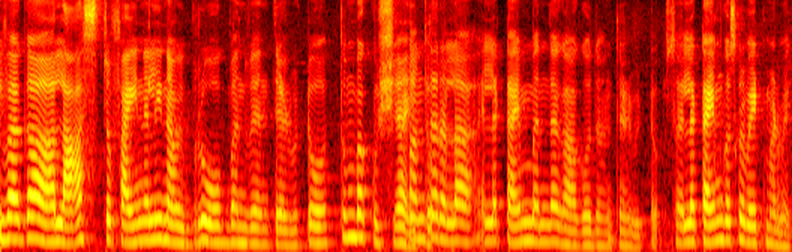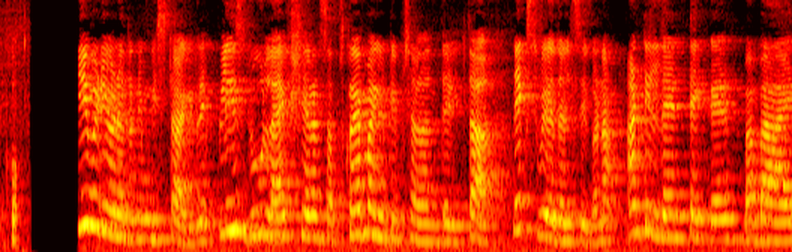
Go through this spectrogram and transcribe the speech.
ಇವಾಗ ಲಾಸ್ಟ್ ಫೈನಲಿ ನಾವಿಬ್ಬರು ಹೋಗಿ ಬಂದ್ವಿ ಅಂತ ಹೇಳ್ಬಿಟ್ಟು ತುಂಬ ಖುಷಿ ಆಯಿತು. ಅಂತಾರಲ್ಲ, ಎಲ್ಲ ಟೈಮ್ ಬಂದಾಗ ಆಗೋದು ಅಂತ ಹೇಳ್ಬಿಟ್ಟು ಸೊ ಎಲ್ಲ ಟೈಮ್ಗೋಸ್ಕರ ವೆಯ್ಟ್ ಮಾಡಬೇಕು. ಈ ವಿಡಿಯೋ ಏನಾದರೂ ನಿಮ್ಗೆ ಇಷ್ಟ ಆಗಿದ್ರೆ please do like share and subscribe my YouTube channel ಅಂತ ಹೇಳ್ತಾ ನೆಕ್ಸ್ಟ್ ವಿಡಿಯೋದಲ್ಲಿ ಸಿಗೋಣ. Until then take care bye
